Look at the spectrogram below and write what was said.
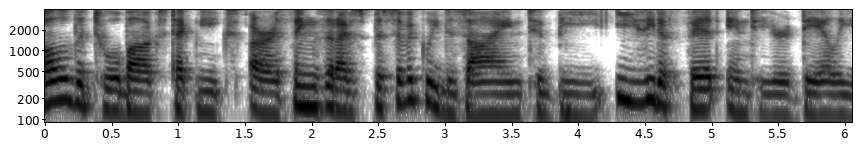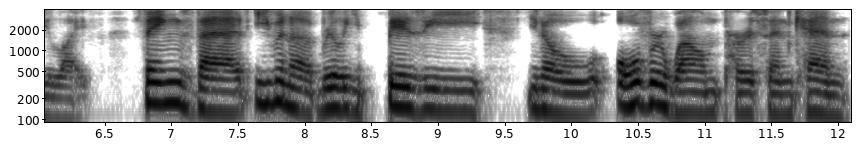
All of the toolbox techniques are things that I've specifically designed to be easy to fit into your daily life. Things that even a really busy, you know, overwhelmed person can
